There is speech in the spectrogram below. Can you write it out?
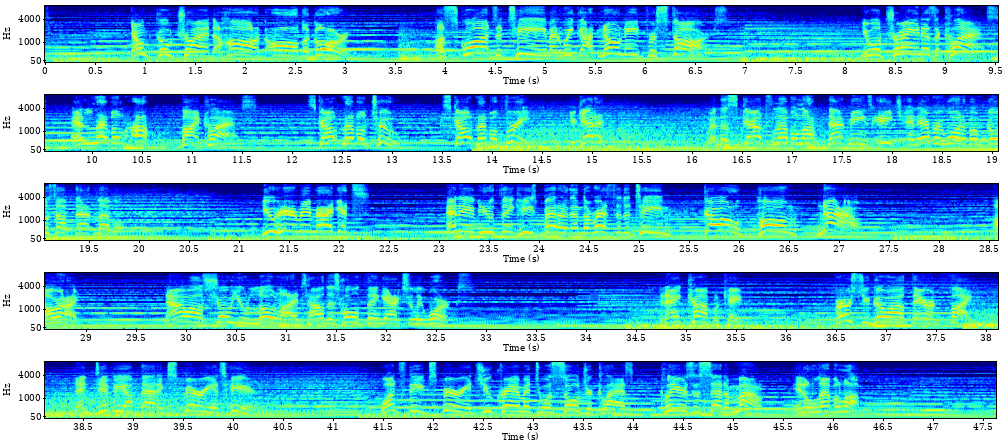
don't go trying to hog all the glory. A squad's a team, and we got no need for stars. You will train as a class and level up by class. Scout level 2, Scout level 3. You get it? When the scouts level up, that means each and every one of them goes up that level. You hear me, maggots? Any of you think he's better than the rest of the team, go home now! All right. Now I'll show you lowlights how this whole thing actually works. It ain't complicated. First you go out there and fight, then divvy up that experience here. Once the experience you cram into a soldier class clears a set amount, it'll level up.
